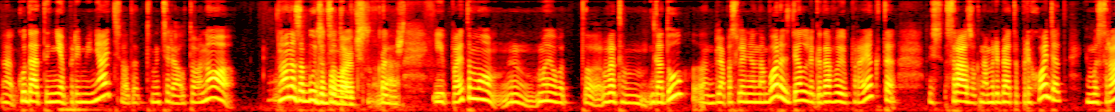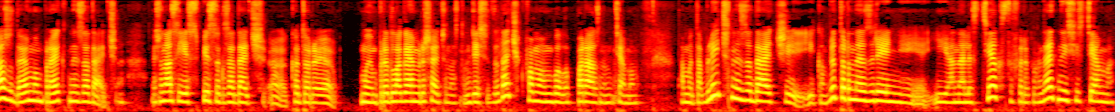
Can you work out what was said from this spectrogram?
э, куда-то не применять, вот этот материал, то оно ну, она забудется Забывается, точно. Конечно. Да. И поэтому мы вот э, в этом году э, для последнего набора сделали годовые проекты. То есть сразу к нам ребята приходят, и мы сразу даем им проектные задачи. То есть у нас есть список задач, э, которые мы им предлагаем решать. У нас там 10 задачек, по-моему, было по разным темам. Там и табличные задачи, и компьютерное зрение, и анализ текстов, и рекомендательные системы.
